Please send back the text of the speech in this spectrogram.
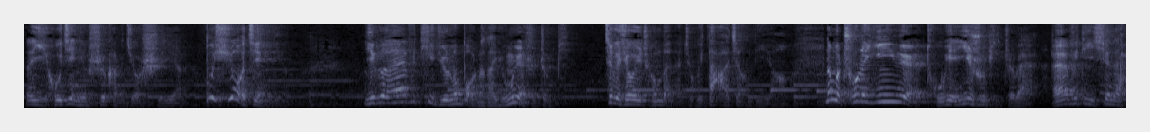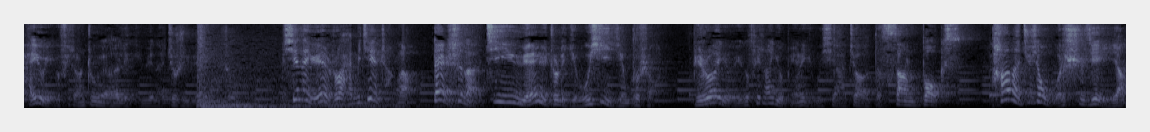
那以后鉴定师可能就要失业了，不需要鉴定。一个 NFT 就能保证它永远是正品，这个交易成本呢就会大大降低啊。那么除了音乐、图片、艺术品之外，NFT 现在还有一个非常重要的领域呢，就是元宇宙。现在元宇宙还没建成了，但是呢，基于元宇宙的游戏已经不少。比如说有一个非常有名的游戏啊，叫 The Sandbox，它呢就像我的世界一样，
